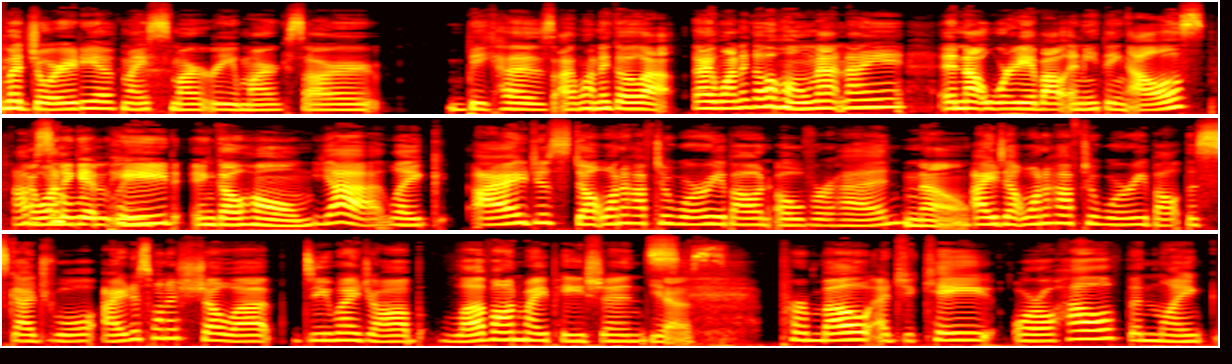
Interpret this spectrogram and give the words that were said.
majority of my smart remarks are because I want to go out. I want to go home at night and not worry about anything else. I want to get paid and go home. Yeah, like I just don't want to have to worry about an overhead. No. I don't want to have to worry about the schedule. I just want to show up, do my job, love on my patients, yes. Promote, educate oral health, and like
